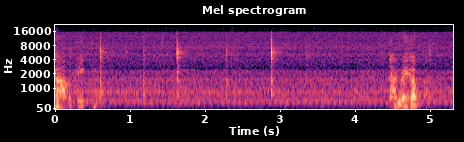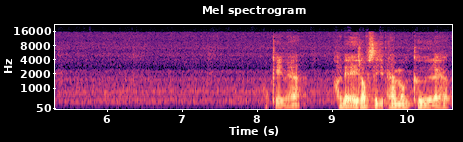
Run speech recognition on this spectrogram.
9x ทันไหมครับ โอเคไหมฮะคราวนี้ a ลบ4.5มันก็คืออะไรครับ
